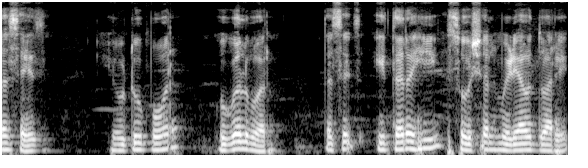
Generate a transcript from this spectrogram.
तसेच यूट्यूबवर गुगलवर तसेच इतरही सोशल मीडियाद्वारे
